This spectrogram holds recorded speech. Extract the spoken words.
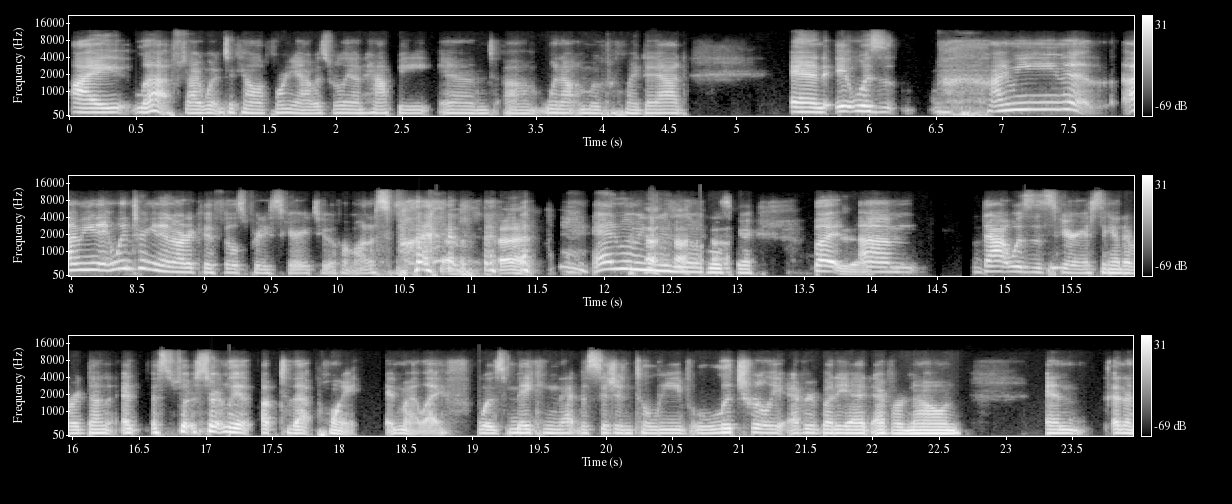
i left. I went to california. I was really unhappy and um, went out and moved with my dad. And it was i mean i mean wintering in antarctica feels pretty scary too if i'm honest but and moving to new zealand was scary. But yeah. um that was the scariest thing i'd ever done at, certainly up to that point in my life was making that decision to leave literally everybody I'd ever known and, and a,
